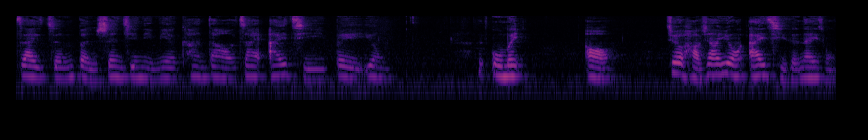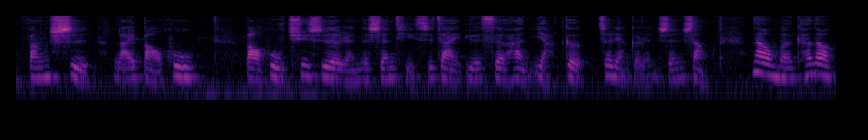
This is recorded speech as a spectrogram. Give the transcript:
在整本圣经里面看到，在埃及被用，我们哦。就好像用埃及的那一种方式来保护、保护去世的人的身体，是在约瑟和雅各这两个人身上。那我们看到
